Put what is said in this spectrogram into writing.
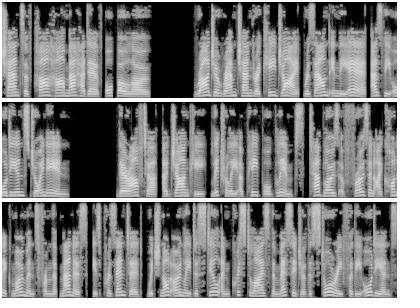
chants of Har Har Mahadev or Bolo. Raja Ramchandra Ki Jai, resound in the air, as the audience join in. Thereafter, a jhanki, literally a peep or glimpse, tableaus of frozen iconic moments from the Manas, is presented, which not only distill and crystallize the message of the story for the audience,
